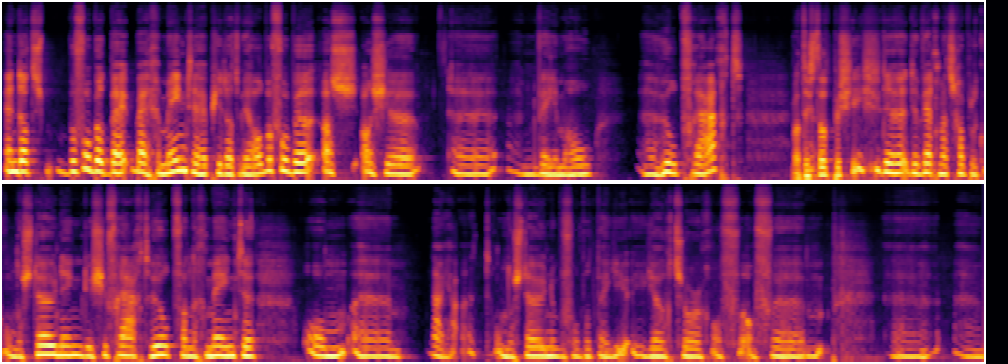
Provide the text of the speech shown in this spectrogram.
En dat is bijvoorbeeld bij, bij gemeenten heb je dat wel. Bijvoorbeeld als, als je eh, een WMO eh, hulp vraagt. Wat is dat precies? De, de wet maatschappelijke ondersteuning. Dus je vraagt hulp van de gemeente om ehm, nou ja, te ondersteunen, bijvoorbeeld bij je- jeugdzorg of, of ehm, eh, ehm,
